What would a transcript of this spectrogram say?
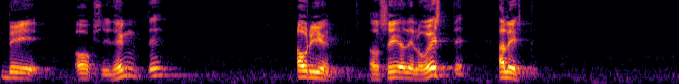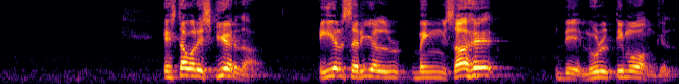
de occidente a oriente, o sea, del oeste al este. Estaba a la izquierda y él sería el mensaje del último ángel.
